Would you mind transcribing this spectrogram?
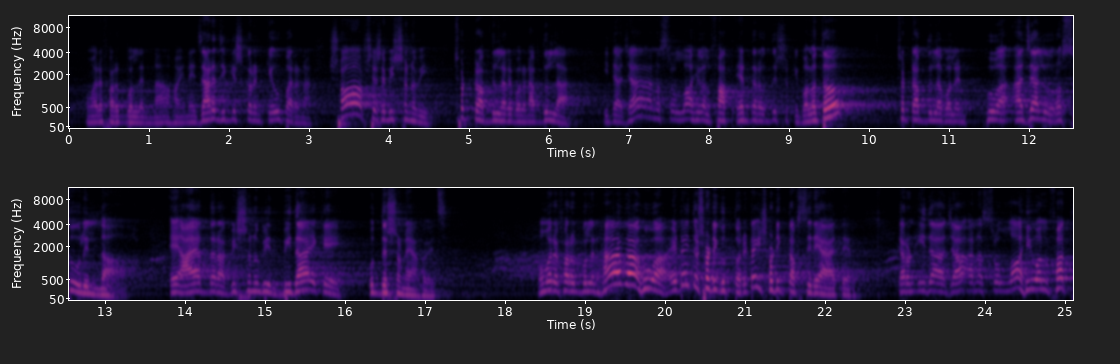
ওমরে ফারুক বললেন, না, হয় নাই। যারা জিজ্ঞেস করেন, কেউ পারে না। সব শেষে বিশ্বনবী ছোট্ট আবদুল্লাহরে বলেন, আব্দুল্লাহ, ইদা যা ফাত। এর দ্বারা উদ্দেশ্য কি বলতো? ছোট্ট আব্দুল্লাহ বলেন, হুয়া আজালু রসুলিল্লাহ। এই আয়াত দ্বারা বিশ্বনবীর বিদায়কে উদ্দেশ্য নেওয়া হয়েছে। ওমরে ফারুক বললেন, হাদা হুয়া। এটাই তো সঠিক উত্তর, এটাই সঠিক তাফসিরে আয়াতের। কারণ, ইদা যা আনাসরুল্লাহি ওয়াল ফাত।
